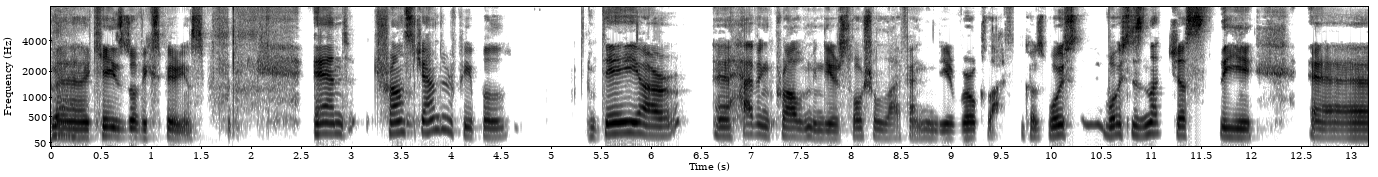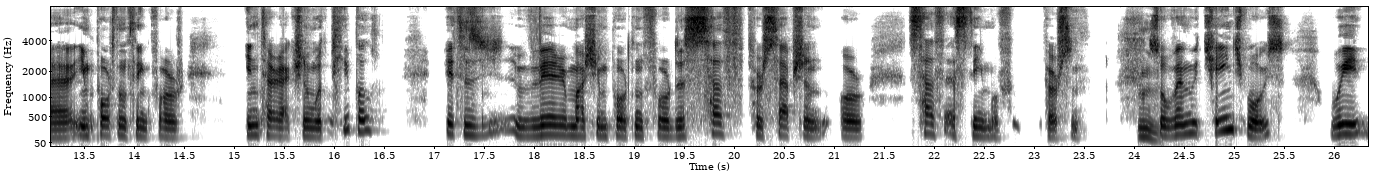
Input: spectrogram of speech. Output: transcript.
uh, cases of experience. And transgender people, they are uh, having problem in their social life and in their work life because voice voice is not just the uh, important thing for interaction with people. it is very much important for the self perception or self esteem of person. So when we change voice, we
